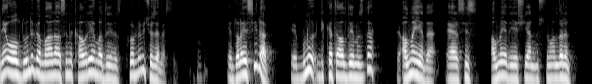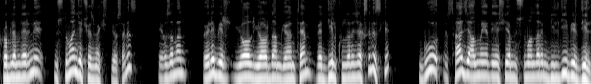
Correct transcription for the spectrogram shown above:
ne olduğunu ve manasını kavrayamadığınız problemi çözemezsiniz. E, dolayısıyla e, bunu dikkate aldığımızda e, Almanya'da eğer siz Almanya'da yaşayan Müslümanların problemlerini Müslümanca çözmek istiyorsanız e, o zaman öyle bir yol, yordam, yöntem ve dil kullanacaksınız ki bu sadece Almanya'da yaşayan Müslümanların bildiği bir dil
